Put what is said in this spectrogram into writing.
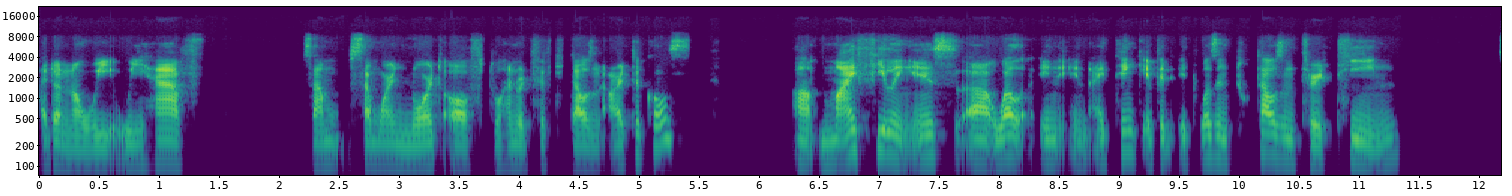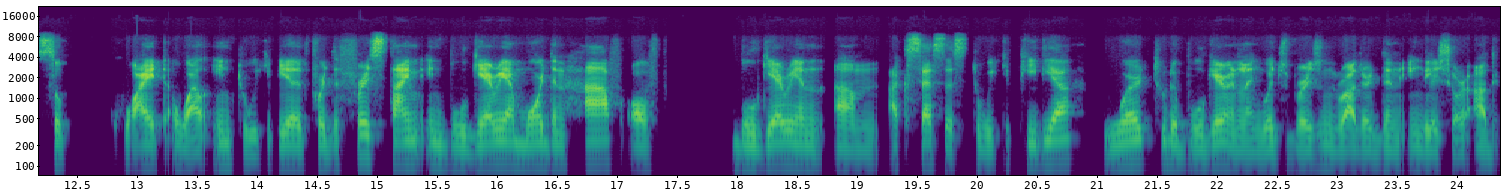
i don't know we we have some somewhere north of 250,000 articles. Uh, my feeling is, uh, well, in, in I think if it, it was in 2013, so quite a while into Wikipedia, for the first time in Bulgaria, more than half of Bulgarian um, accesses to Wikipedia were to the Bulgarian language version rather than English or other.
